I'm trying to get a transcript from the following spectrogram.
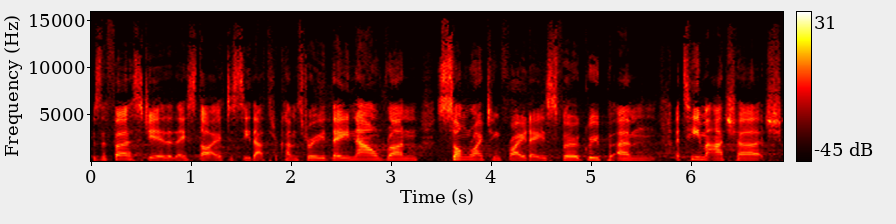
was the first year that they started to see that come through. They now run Songwriting Fridays for a group, um, a team at our church,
